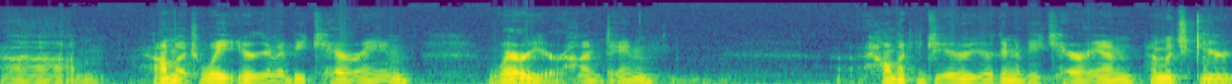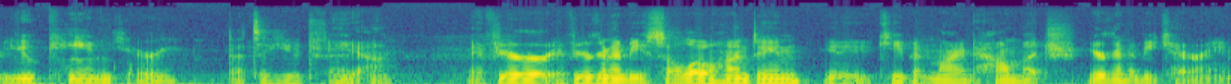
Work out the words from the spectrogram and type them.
um, how much weight you're going to be carrying, where you're hunting, uh, how much gear you're going to be carrying. How much gear you can carry? That's a huge factor. Yeah. If you're if you're going to be solo hunting, you need to keep in mind how much you're going to be carrying.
